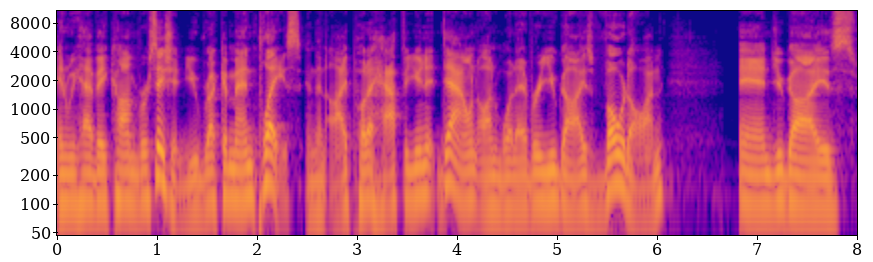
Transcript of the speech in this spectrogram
and we have a conversation. You recommend place, and then I put a half a unit down on whatever you guys vote on, and you guys,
